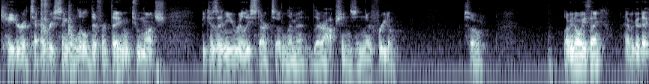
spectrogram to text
cater it to every single little different thing too much because then you really start to limit their options and their freedom. So let me know what you think. Have a good day.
